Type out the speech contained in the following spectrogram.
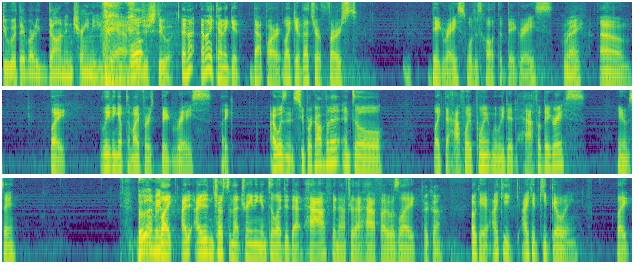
do what they've already done in training. Yeah, to just do it. And I, and I kind of get that part. Like if that's your first big race, we'll just call it the big race. Right? Um, like leading up to my first big race, like I wasn't super confident until like the halfway point when we did half a big race. You know what I'm saying? But I mean, like I, I didn't trust in that training until I did that half, and after that half, I was like, Okay. okay, I could I could keep going. Like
